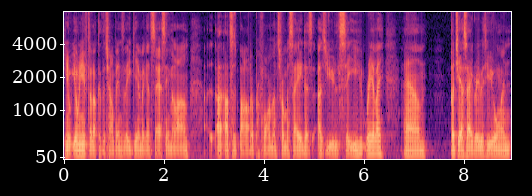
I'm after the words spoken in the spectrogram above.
You know, you only have to look at the Champions League game against AC Milan. Uh, That's as bad a performance from a side as, as you'll see, really. Um, but yes, I agree with you, Oran,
